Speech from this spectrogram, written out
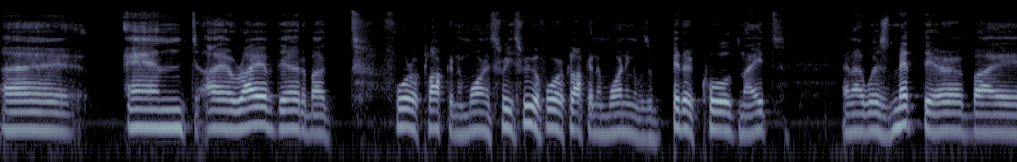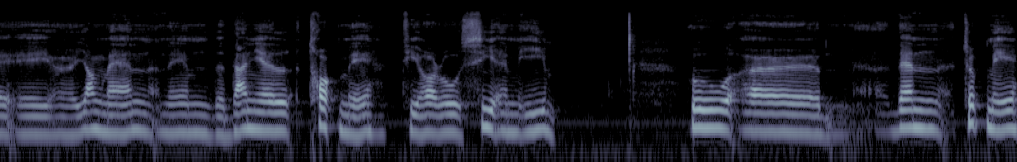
Uh, and I arrived there at about four o'clock in the morning, three, three or four o'clock in the morning. It was a bitter cold night. And I was met there by a, a young man named Daniel Trocme, T-R-O-C-M-E, who uh, then took me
